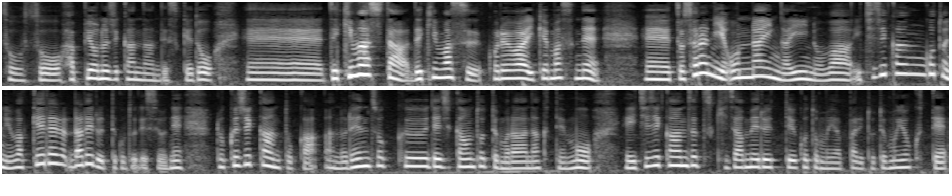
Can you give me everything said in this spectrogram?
そうそう発表の時間なんですけど、えー、できましたできます。これはいけますね。えーと、さらにオンラインがいいのは1時間ごとに分けられるってことですよね。6時間とかあの連続で時間を取ってもらわなくても1時間ずつ刻めるっていうこともやっぱりとても良くて。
